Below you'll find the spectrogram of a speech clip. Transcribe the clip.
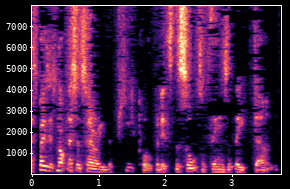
I suppose it's not necessarily the people, but it's the sorts of things that they've done.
